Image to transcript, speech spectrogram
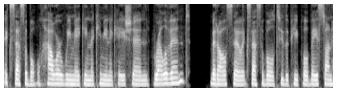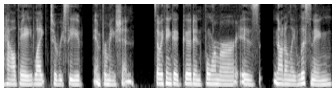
accessible? How are we making the communication relevant, but also accessible to the people based on how they like to receive information? So I think a good informer is not only listening,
